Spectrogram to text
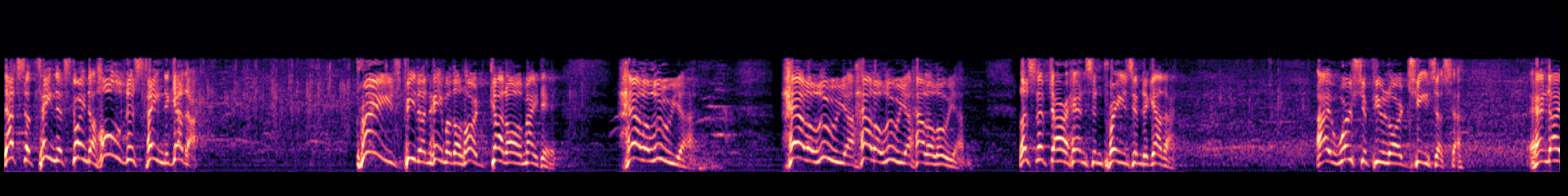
That's the thing that's going to hold this thing together. Praise be the name of the Lord God Almighty. Hallelujah. Hallelujah. Hallelujah. Hallelujah. Let's lift our hands and praise Him together. I worship you, Lord Jesus. And I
